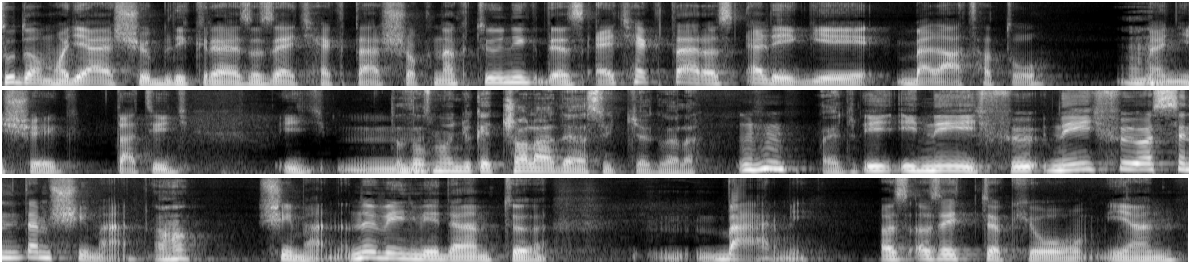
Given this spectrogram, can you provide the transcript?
Tudom, hogy első blikre ez az egy hektár soknak tűnik, de az egy hektár az eléggé belátható uh-huh. mennyiség. Tehát így így, Tehát azt mondjuk egy család elszüttyög vele. Uh-huh. Egy... Így, így négy, fő, négy fő az szerintem simán. Aha. Simán. A növényvédelemtől bármi. Az, az egy tök jó, ilyen,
